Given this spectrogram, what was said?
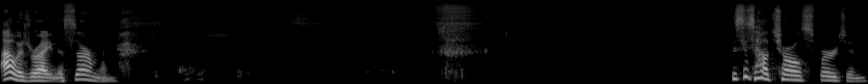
I was writing a sermon. This is how Charles Spurgeon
